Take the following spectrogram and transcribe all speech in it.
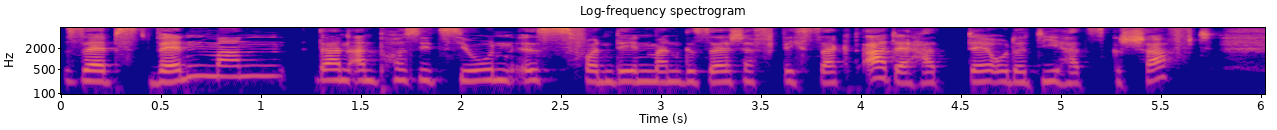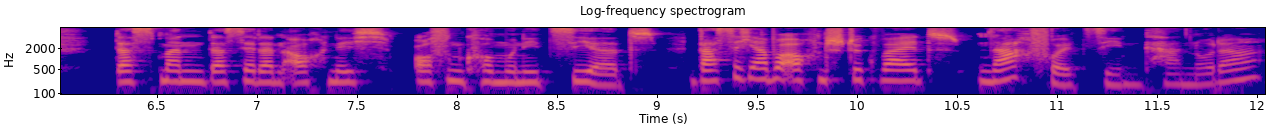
selbst wenn man dann an Positionen ist, von denen man gesellschaftlich sagt, ah, der hat, der oder die hat es geschafft, dass man das ja dann auch nicht offen kommuniziert. Was ich aber auch ein Stück weit nachvollziehen kann, oder?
